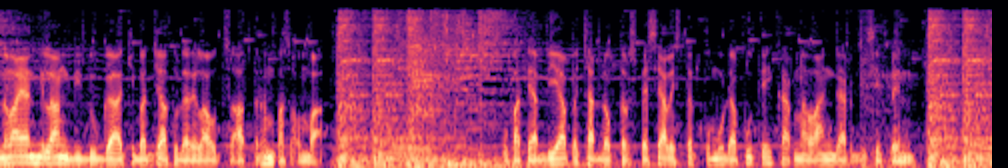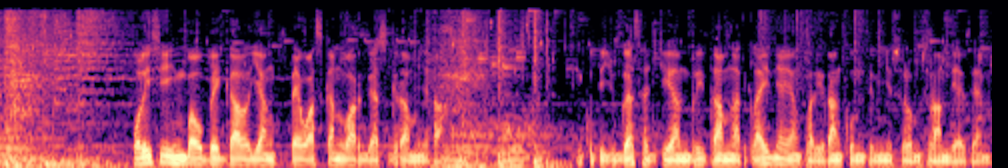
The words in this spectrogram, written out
Nelayan hilang diduga akibat jatuh dari laut saat terhempas ombak. Bupati Abdia pecat dokter spesialis Teku Muda Putih karena langgar disiplin. Polisi himbau begal yang tewaskan warga segera menyerah. Ikuti juga sajian berita menarik lainnya yang telah dirangkum tim Newsroom Seram BSM.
